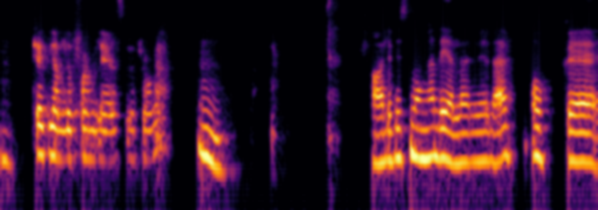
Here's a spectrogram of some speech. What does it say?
Mm. Jag glömde att formulera som en fråga. Mm. Ja, det finns många delar i det där och eh,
